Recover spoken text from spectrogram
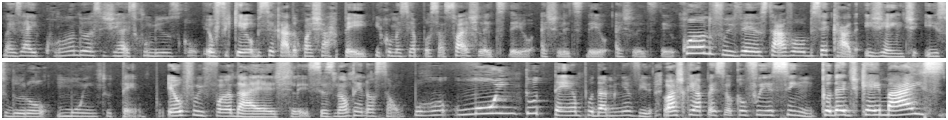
Mas aí quando eu assisti High School Musical, eu fiquei obcecada com a Sharpay e comecei a postar só Ashley Tisdale, Ashley Tisdale, Ashley Tisdale. Quando fui ver, eu estava obcecada. E gente, isso durou muito tempo. Eu fui fã da Ashley, vocês não têm noção, por muito tempo da minha vida. Eu acho que é a pessoa que eu fui assim, que eu dediquei mais,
